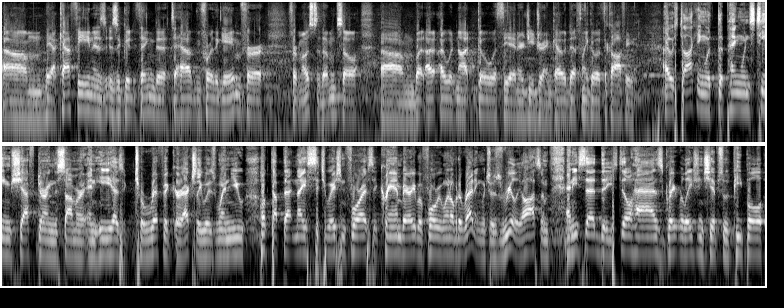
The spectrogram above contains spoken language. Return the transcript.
um, yeah, caffeine is, is a good thing to, to have before the game for for most of them. So, um, but I, I, would not go with the energy drink. I would definitely go with the coffee. I was talking with the Penguins team chef during the summer, and he has a terrific, or actually was when you hooked up that nice situation for us at Cranberry before we went over to Reading, which was really awesome. And he said that he still has great relationships with people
